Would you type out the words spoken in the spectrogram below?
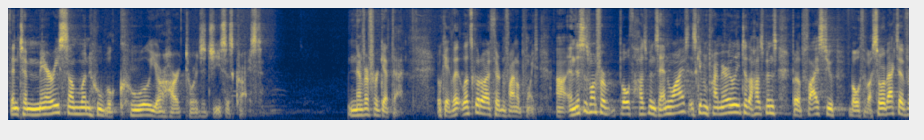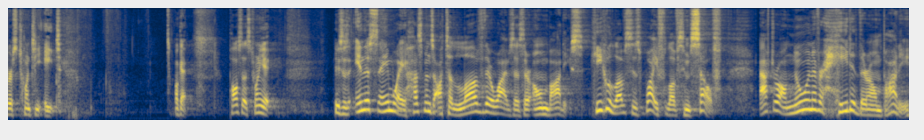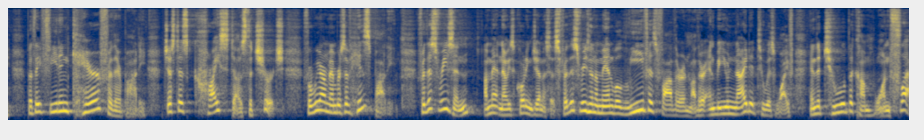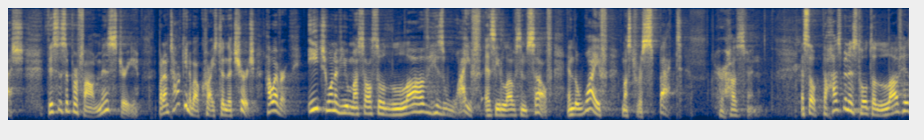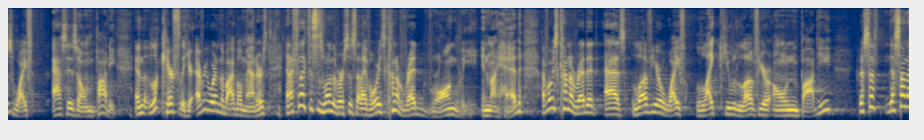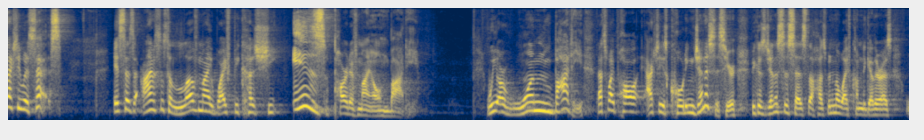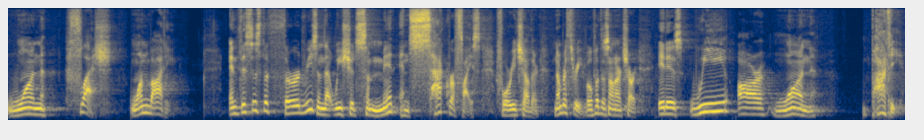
than to marry someone who will cool your heart towards Jesus Christ. Never forget that. Okay, let, us go to our third and final point. Uh, and this is one for both husbands and wives. It's given primarily to the husbands, but applies to both of us. So we're back to verse 28. Okay, Paul says, 28. He says, In the same way, husbands ought to love their wives as their own bodies. He who loves his wife loves himself. After all, no one ever hated their own body, but they feed and care for their body, just as Christ does the church. For we are members of his body. For this reason, a man, now he's quoting Genesis, for this reason, a man will leave his father and mother and be united to his wife, and the two will become one flesh. This is a profound mystery. But I'm talking about Christ and the church. However, each one of you must also love his wife as he loves himself, and the wife must respect her husband. And so the husband is told to love his wife as his own body. And look carefully here. Everywhere in the Bible matters. And I feel like this is one of the verses that I've always kind of read wrongly in my head. I've always kind of read it as love your wife like you love your own body. That's not, that's not actually what it says. It says I'm supposed to love my wife because she is part of my own body. We are one body. That's why Paul actually is quoting Genesis here, because Genesis says the husband and the wife come together as one flesh, one body. And this is the third reason that we should submit and sacrifice for each other. Number three, we'll put this on our chart. It is we are one body.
